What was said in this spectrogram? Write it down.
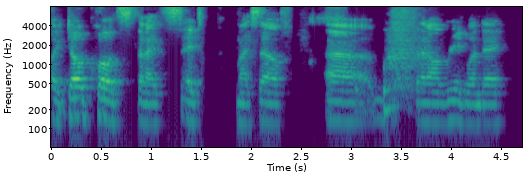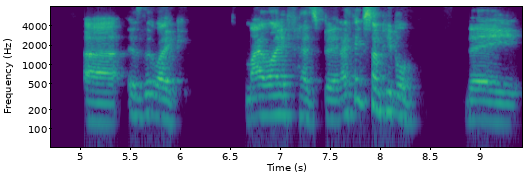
like dope quotes that I say to myself um, that I'll read one day. Uh, is that like my life has been? I think some people they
